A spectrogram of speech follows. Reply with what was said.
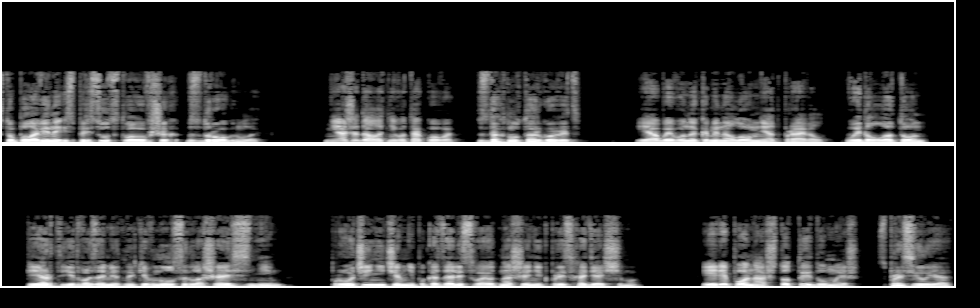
что половина из присутствовавших вздрогнула. «Не ожидал от него такого», — вздохнул торговец. «Я бы его на каменолом не отправил», — выдал Латон. Перт едва заметно кивнул, соглашаясь с ним. Прочие ничем не показали свое отношение к происходящему. «Ирипона, а что ты думаешь?» — спросил я.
